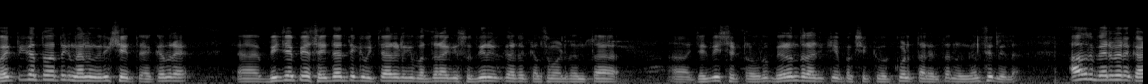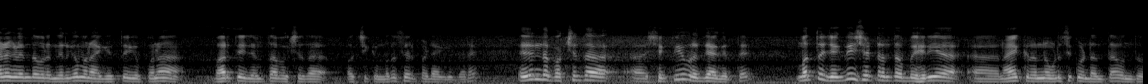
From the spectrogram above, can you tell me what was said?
ವೈಯಕ್ತಿಗತವಾಗಿ ನನಗೆ ನಿರೀಕ್ಷೆ ಇತ್ತು. ಯಾಕಂದರೆ ಬಿ ಜೆ ಪಿಯ ಸೈದ್ಧಾಂತಿಕ ವಿಚಾರಗಳಿಗೆ ಬದ್ಧರಾಗಿ ಸುದೀರ್ಘಕಾಲ ಕೆಲಸ ಮಾಡಿದಂಥ ಜಗದೀಶ್ ಶೆಟ್ಟರ್ ಅವರು ಬೇರೊಂದು ರಾಜಕೀಯ ಪಕ್ಷಕ್ಕೆ ಒಗ್ಕೊಳ್ತಾರೆ ಅಂತ ನನಗೆ ಅನಿಸಿರಲಿಲ್ಲ. ಆದರೆ ಬೇರೆ ಬೇರೆ ಕಾರಣಗಳಿಂದ ಅವರ ನಿರ್ಗಮನ ಆಗಿತ್ತು. ಈಗ ಪುನಃ ಭಾರತೀಯ ಜನತಾ ಪಕ್ಷದ ಪಕ್ಷಕ್ಕೆ ಮರು ಸೇರ್ಪಡೆ ಆಗಿದ್ದಾರೆ. ಇದರಿಂದ ಪಕ್ಷದ ಶಕ್ತಿಯೂ ವೃದ್ಧಿ ಆಗುತ್ತೆ. ಮತ್ತು ಜಗದೀಶ್ ಶೆಟ್ಟರ್ ಅಂತ ಒಬ್ಬ ಹಿರಿಯ ನಾಯಕರನ್ನು ಉಳಿಸಿಕೊಂಡಂಥ ಒಂದು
